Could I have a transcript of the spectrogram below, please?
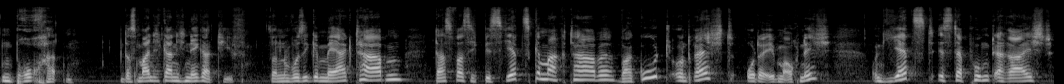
einen Bruch hatten. Das meine ich gar nicht negativ, sondern wo sie gemerkt haben, das, was ich bis jetzt gemacht habe, war gut und recht oder eben auch nicht. Und jetzt ist der Punkt erreicht,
